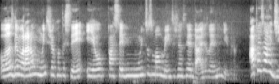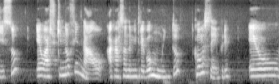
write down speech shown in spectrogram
ou elas demoraram muito de acontecer e eu passei muitos momentos de ansiedade lendo o livro. Apesar disso, eu acho que no final a Cassandra me entregou muito, como sempre. Eu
